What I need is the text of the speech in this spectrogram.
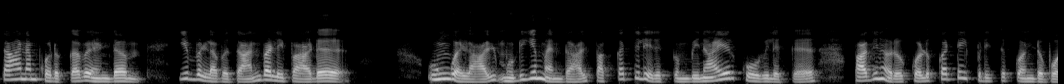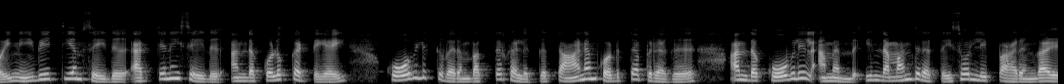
தானம் கொடுக்க வேண்டும். இவ்வளவுதான் வழிபாடு. உங்களால் முடியும் என்றால் பக்கத்தில் இருக்கும் விநாயகர் கோவிலுக்கு பதினொரு கொழுக்கட்டை பிடித்து கொண்டு போய் நைவேத்தியம் செய்து அர்ச்சனை செய்து அந்த கொழுக்கட்டையை கோவிலுக்கு வரும் பக்தர்களுக்கு தானம் கொடுத்த பிறகு அந்த கோவிலில் அமர்ந்து இந்த மந்திரத்தை சொல்லி பாருங்கள்.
